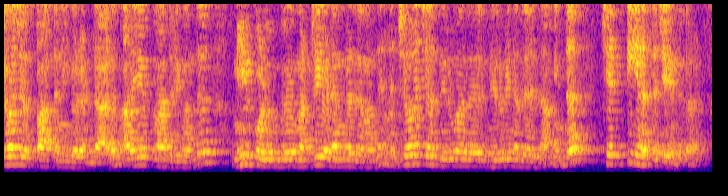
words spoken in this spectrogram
சர்ச்சஸ் பார்த்த நீங்க ரெண்டாலும் அதே மாதிரி வந்து நீர்கொழும்பு மற்ற இடங்கள்ல வந்து இந்த சர்ச்சஸ் நிறுவது நிறுவினது எல்லாம் இந்த செட்டி இனத்தை சேர்ந்தவர்கள்.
